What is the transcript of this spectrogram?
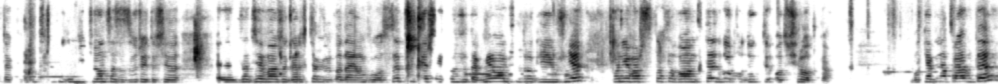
w takiego miesiąca, zazwyczaj to się zadziewa, że garściami wypadają włosy. Przy pierwszej ciąży tak miałam, przy drugiej już nie, ponieważ stosowałam te dwa produkty od środka. Bo tak naprawdę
